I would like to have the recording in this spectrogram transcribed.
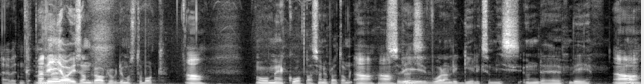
Jag vet inte. Men vi eh, har ju sån dragkrok du måste ta bort. Ja, Och med kåpa som du pratade om. ja, ja. så vi, våran ligger ju liksom i, under, vi, Ja.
